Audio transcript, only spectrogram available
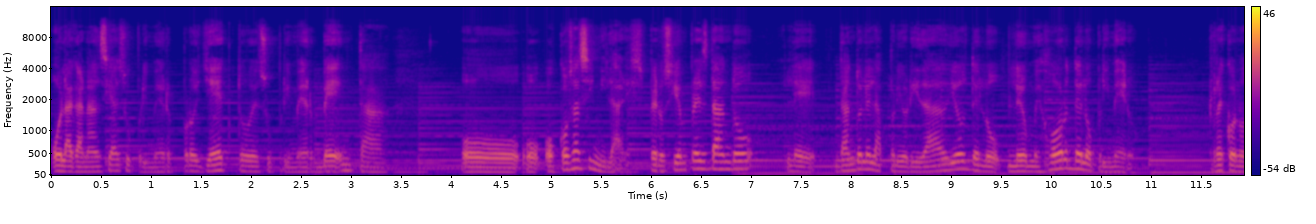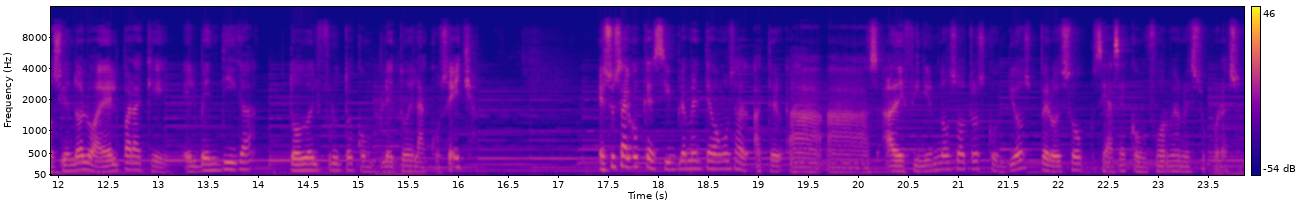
o la ganancia de su primer proyecto, de su primer venta, o, o, cosas similares, pero siempre es dándole, dándole la prioridad a Dios de lo mejor de lo primero, reconociéndolo a Él para que Él bendiga todo el fruto completo de la cosecha. Eso es algo que simplemente vamos a, definir nosotros con Dios, pero eso se hace conforme a nuestro corazón.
